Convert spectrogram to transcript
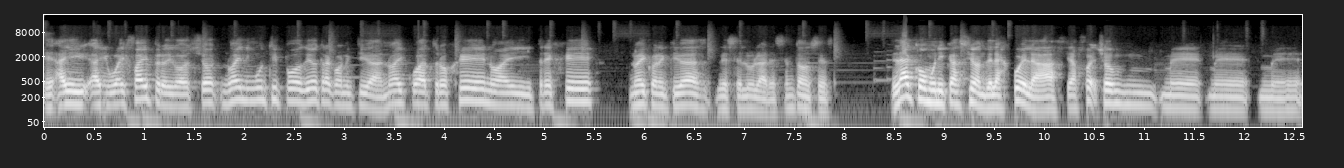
Eh, hay, hay wifi, pero digo, yo, no hay ningún tipo de otra conectividad. No hay 4G, no hay 3G, no hay conectividad de celulares. Entonces, la comunicación de la escuela hacia afuera, yo me, me, me,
